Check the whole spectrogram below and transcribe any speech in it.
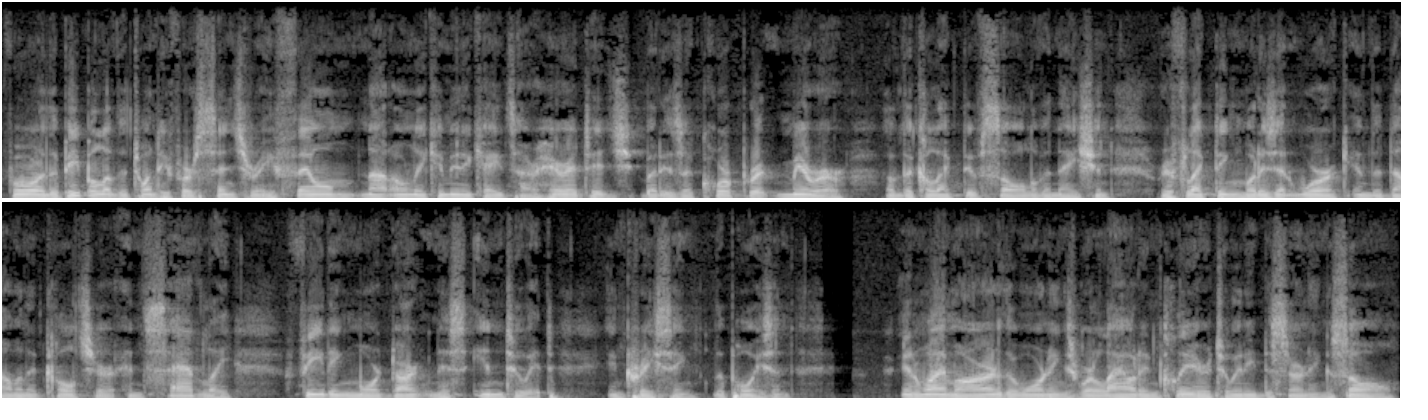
For the people of the 21st century, film not only communicates our heritage, but is a corporate mirror of the collective soul of a nation, reflecting what is at work in the dominant culture and sadly feeding more darkness into it, increasing the poison. In Weimar, the warnings were loud and clear to any discerning soul.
